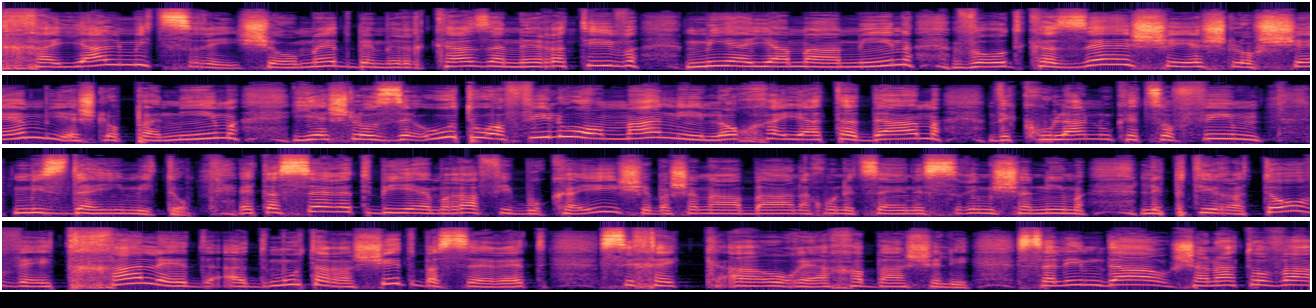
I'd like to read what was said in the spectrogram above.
חייל מצרי שעומד במרכז הנרטיב מי היה מאמין, ועוד כזה שיש לו שם, יש לו פנים, יש לו זהות, הוא אפילו הומני, לא חיית אדם, וכולנו כצופים מזדהים איתו. את הסרט ביים רפי בוקאי, שבשנה הבאה אנחנו נציין 20 שנים לפטירתו, ואת חאלד, הדמות הראשית בסרט, שיחק האורח הבא שלי. סלים דאו, שנה טובה.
